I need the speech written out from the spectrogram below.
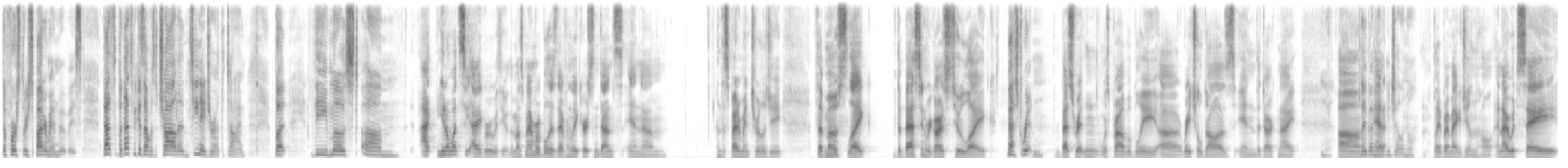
the first three Spider-Man movies. That's but that's because I was a child and teenager at the time. But the most um, I you know what? See, I agree with you. The most memorable is definitely Kirsten Dunst in um in the Spider-Man trilogy. The most like the best in regards to like best written. best written was probably uh Rachel Dawes in The Dark Knight. Um Played by Maggie Gyllenhaal. played by Maggie Gyllenhaal. And I would say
